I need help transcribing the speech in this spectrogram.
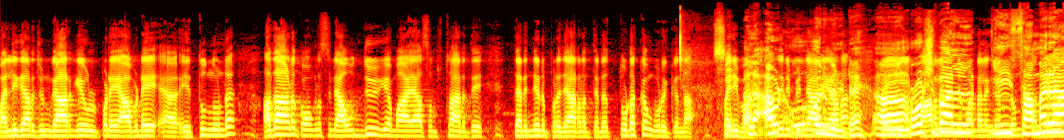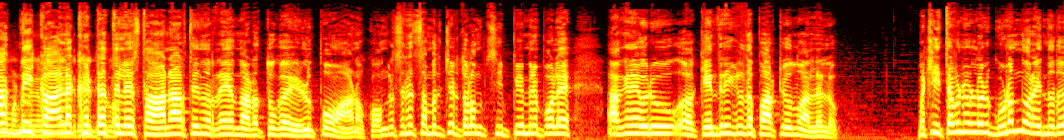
മല്ലികാർജുൻ ഖാർഗെ ഉൾപ്പെടെ അവിടെ എത്തുന്നുണ്ട്. അതാണ് കോൺഗ്രസിന്റെ ഔദ്യോഗികമായ സംസ്ഥാനത്തെ തെരഞ്ഞെടുപ്പ് പ്രചാരണത്തിന് തുടക്കം കുറിക്കുന്ന പരിപാടി. ഈ സമരാഗ്നി കാലഘട്ടത്തിലെ സ്ഥാനാർത്ഥി നിർണയം നടത്തുക എളുപ്പമാണോ? കോൺഗ്രസിനെ സംബന്ധിച്ചിടത്തോളം സി പി എമ്മിനെ പോലെ അങ്ങനെ ഒരു കേന്ദ്രീകൃത പാർട്ടിയൊന്നും അല്ലല്ലോ. പക്ഷേ ഇത്തവണയുള്ള ഒരു ഗുണം എന്ന് പറയുന്നത്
